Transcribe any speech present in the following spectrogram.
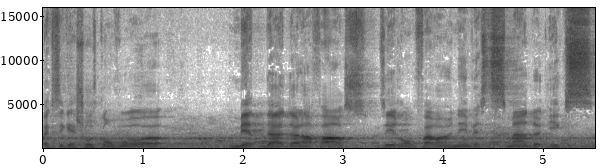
Fait que c'est quelque chose qu'on va mettre de, de l'emphase, dire on va faire un investissement de X.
